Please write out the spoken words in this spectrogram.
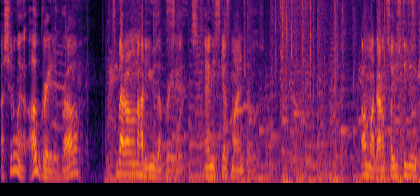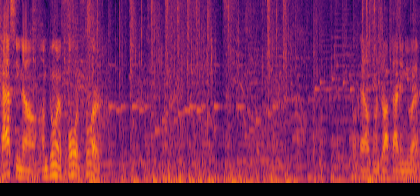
I should have went upgraded, bro. Too bad I don't know how to use upgraded. And he skips my intros. Oh my god, I'm so used to using Cassie now. I'm doing forward four. Okay, I was gonna drop that anyway.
